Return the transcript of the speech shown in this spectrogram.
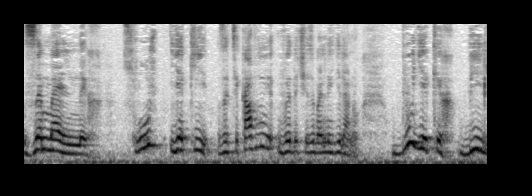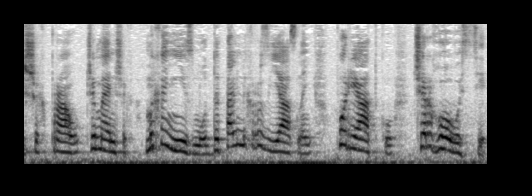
земельних служб, які зацікавлені в видачі земельних ділянок. Будь-яких більших прав чи менших механізму, детальних роз'яснень, порядку, черговості.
